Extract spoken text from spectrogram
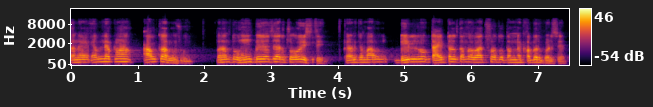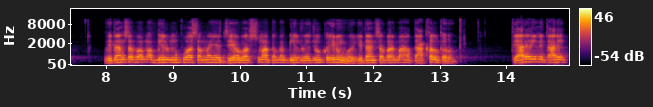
અને એમને પણ આવકારું છું. પરંતુ હું બે હજાર ચોવીસથી કારણ કે મારું બિલનું ટાઇટલ તમે વાંચશો તો તમને ખબર પડશે. વિધાનસભામાં બિલ મૂકવા સમયે જે વર્ષમાં તમે બિલ રજૂ કર્યું હોય વિધાનસભામાં દાખલ કરો ત્યારે એની તારીખ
